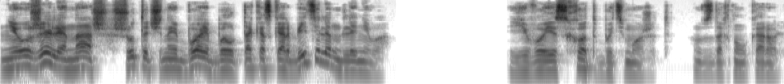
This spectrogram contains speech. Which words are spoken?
Неужели наш шуточный бой был так оскорбителен для него?» «Его исход, быть может», — вздохнул король.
